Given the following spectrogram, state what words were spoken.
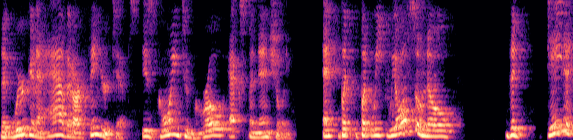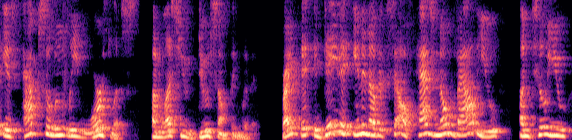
that we're going to have at our fingertips is going to grow exponentially. And but but we we also know that data is absolutely worthless unless you do something with it, right? It, it, data in and of itself has no value until you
